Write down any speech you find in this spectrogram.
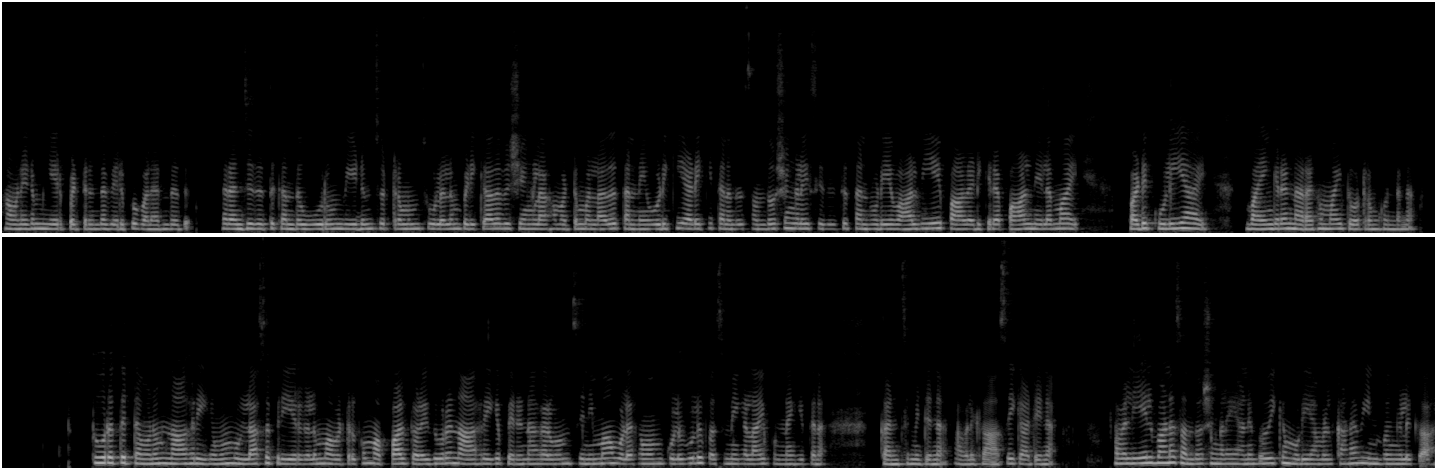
அவனிடம் ஏற்பட்டிருந்த வெறுப்பு வளர்ந்தது. ரஞ்சிதத்துக்கு அந்த ஊரும் வீடும் சுற்றமும் சூழலும் பிடிக்காத விஷயங்களாக மட்டுமல்லாது தன்னை ஒடுக்கி அடக்கி தனது சந்தோஷங்களை சிதைத்து தன்னுடைய வாழ்வியே பாலடிக்கிற பால் நிலமாய் படுகுழியாய் பயங்கர நரகமாய் தோற்றம் கொண்டன. தூரத்திட்டவனும் நாகரிகமும் உல்லாச பிரியர்களும் அவற்றுக்கும் அப்பால் தொலைதூர நாகரிக பெருநகரமும் சினிமா உலகமும் குழுகுழு பசுமைகளாய் புன்னகித்தன கண் சுமிட்டன அவளுக்கு ஆசை காட்டின. அவள் இயல்பான சந்தோஷங்களை அனுபவிக்க முடியாமல் கனவு இன்பங்களுக்காக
